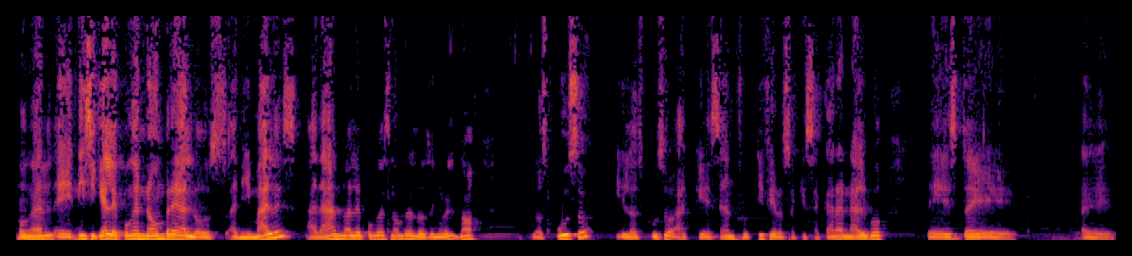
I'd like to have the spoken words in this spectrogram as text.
pongan, eh, ni siquiera le pongan nombre a los animales, Adán, no le pongas nombre a los animales, no, los puso y los puso a que sean fructíferos, a que sacaran algo de este, eh,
